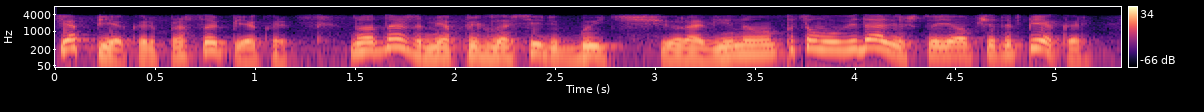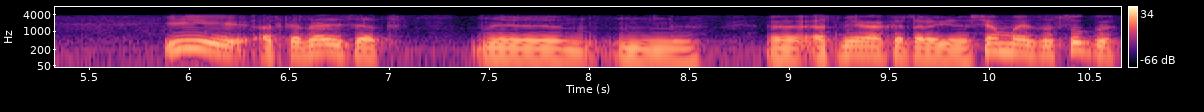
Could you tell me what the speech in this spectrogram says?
я пекарь, простой пекарь. Но однажды меня пригласили быть раввином, а потом увидали, что я вообще-то пекарь. И отказались от, э, э, от меня как от раввина. Вся моя заслуга,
